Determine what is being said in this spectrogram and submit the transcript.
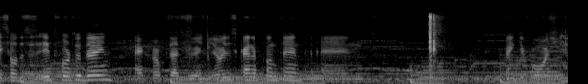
So this is it for today. I hope that you enjoy this kind of content and thank you for watching.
